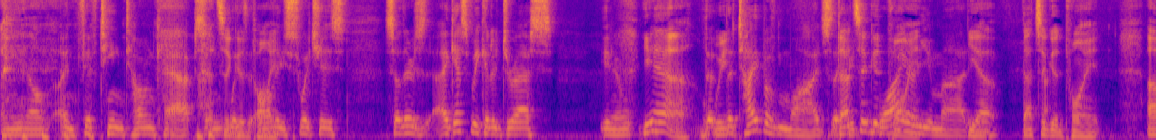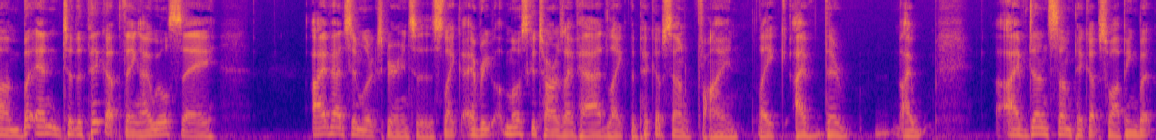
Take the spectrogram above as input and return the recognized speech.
and you know, and 15 tone caps, That's and a with good all these switches. So there's, I guess we could address, you know, Yeah, the, we- the type of mods. That That's you- a good why point. are you modding? Yeah, that's a good point. Um, but and to the pickup thing, I will say, I've had similar experiences. Like every most guitars I've had, like the pickups sound fine. Like I've they're I. I've done some pickup swapping, but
